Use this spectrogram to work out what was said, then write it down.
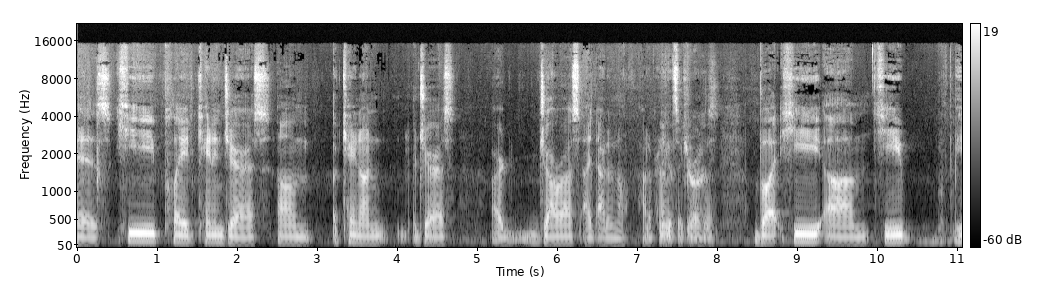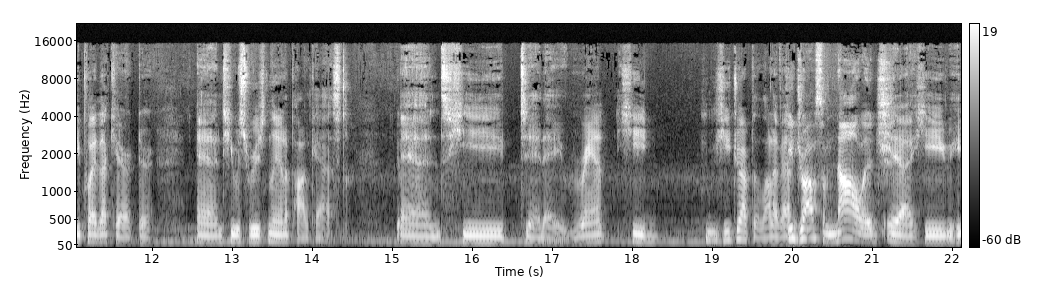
is, he played Kanan Jarrus, um, Kanan Jarrus, or Jarrus. I, I don't know how to pronounce it correctly, Jarrus. but he um, he he played that character, and he was recently on a podcast, and he did a rant. He he dropped a lot of He dropped some knowledge. yeah, he, he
